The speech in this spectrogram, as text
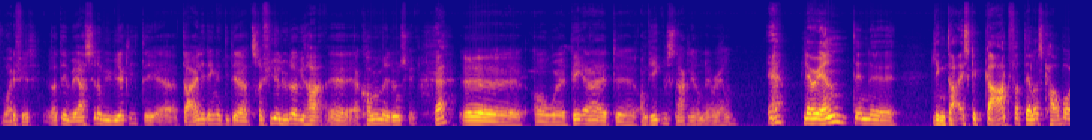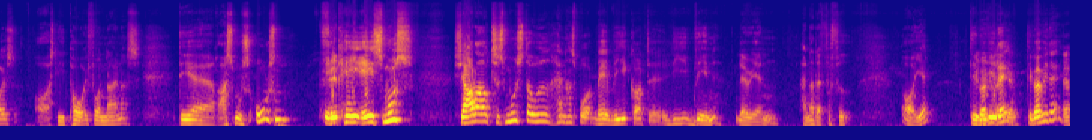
hvor er det fedt. Og det værdsætter vi virkelig. Det er dejligt, en af de der 3-4 lyttere, vi har, øh, er kommet med et ønske. Ja. Øh, og øh, det er, at øh, om vi ikke vil snakke lidt om Larry Allen. Ja, Larry Allen, den øh, legendariske guard for Dallas Cowboys, og også lige et par år i 49ers. Det er Rasmus Olsen, Fedt. a.k.a. Smus. Shout out til Smus derude. Han har spurgt, hvad vil I ikke godt øh, lige vende Larry Allen? Han er da for fed. Og ja, det, Det gør vi i vi dag. gerne. Det gør vi i dag. Ja.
